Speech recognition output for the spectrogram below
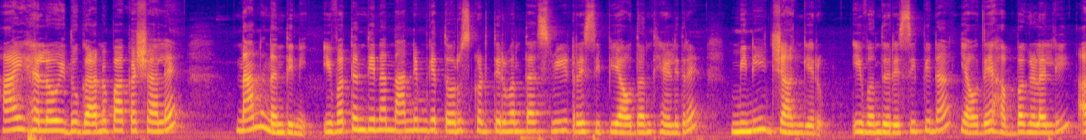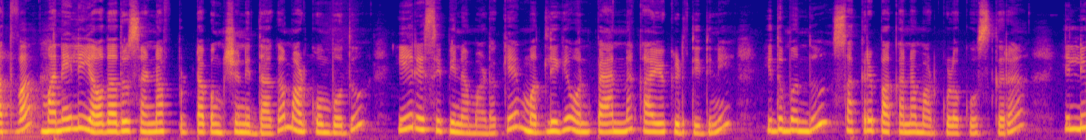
ಹಾಯ್ ಹೆಲೋ ಇದು ಗಾನುಪಾಕ ಶಾಲೆ. ನಾನು ನಂದಿನಿ. ಇವತ್ತಿನ ದಿನ ನಾನು ನಿಮಗೆ ತೋರಿಸ್ಕೊಡ್ತಿರುವಂಥ ಸ್ವೀಟ್ ರೆಸಿಪಿ ಯಾವುದಂತ ಹೇಳಿದರೆ, ಮಿನಿ ಜಾಂಗೀರು. ಈ ಒಂದು ರೆಸಿಪಿನ ಯಾವುದೇ ಹಬ್ಬಗಳಲ್ಲಿ ಅಥವಾ ಮನೆಯಲ್ಲಿ ಯಾವುದಾದ್ರೂ ಸಣ್ಣ ಪುಟ್ಟ ಫಂಕ್ಷನ್ ಇದ್ದಾಗ ಮಾಡ್ಕೊಬೋದು. ಈ ರೆಸಿಪಿನ ಮಾಡೋಕ್ಕೆ ಮೊದಲಿಗೆ ಒಂದು ಪ್ಯಾನ್ನ ಕಾಯೋಕೆ ಇಡ್ತಿದ್ದೀನಿ. ಇದು ಬಂದು ಸಕ್ಕರೆ ಪಾಕನ ಮಾಡ್ಕೊಳ್ಳೋಕ್ಕೋಸ್ಕರ ಇಲ್ಲಿ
